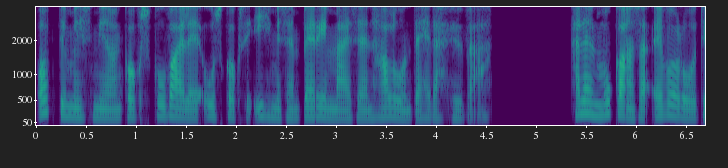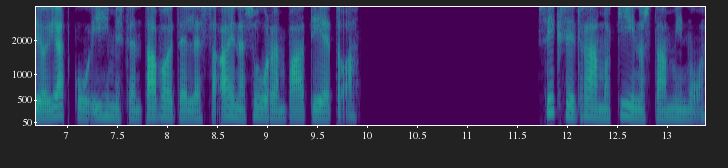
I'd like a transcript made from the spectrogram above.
Optimismiaan Cox kuvailee uskoksi ihmisen perimmäiseen haluun tehdä hyvää. Hänen mukaansa evoluutio jatkuu ihmisten tavoitellessa aina suurempaa tietoa. Siksi draama kiinnostaa minua.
